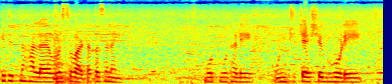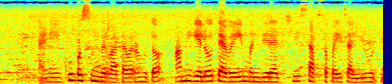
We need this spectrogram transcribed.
की तिथनं हलावंसं वाटत असं नाही. मोठमोठाले उंचीचे असे घोडे आणि खूपच सुंदर वातावरण होतं. आम्ही गेलो त्यावेळी मंदिराची साफसफाई चालली होती.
